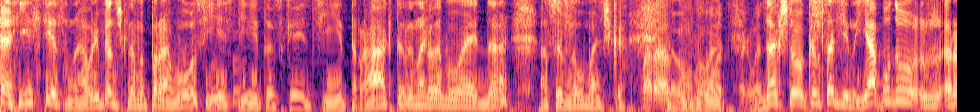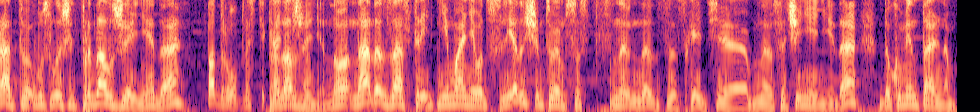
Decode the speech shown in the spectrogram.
Естественно, а у ребеночка там и паровоз есть, и, так сказать, и трактор иногда бывает, да? Особенно у мальчика. По-разному бывает, согласен. Так что, Константин, я буду рад услышать продолжение, да? Подробности, конечно. Продолжение. Но надо заострить внимание вот в следующем твоем, со- так сказать, э, сочинении, да, документальном,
